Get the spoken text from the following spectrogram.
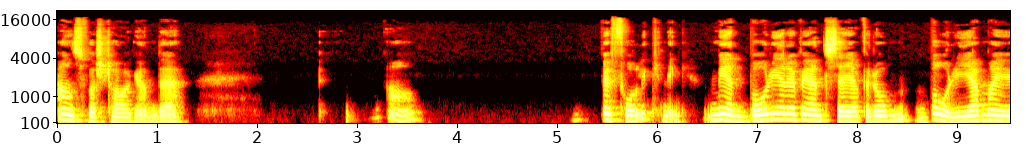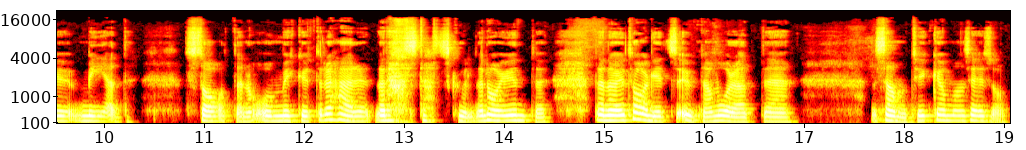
ansvarstagande. Ja. Befolkning. Medborgare vill jag inte säga för då borgar man ju med staten och mycket av det här, den här statsskulden har ju inte, den har ju tagits utan vårat eh, samtycke om man säger så.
